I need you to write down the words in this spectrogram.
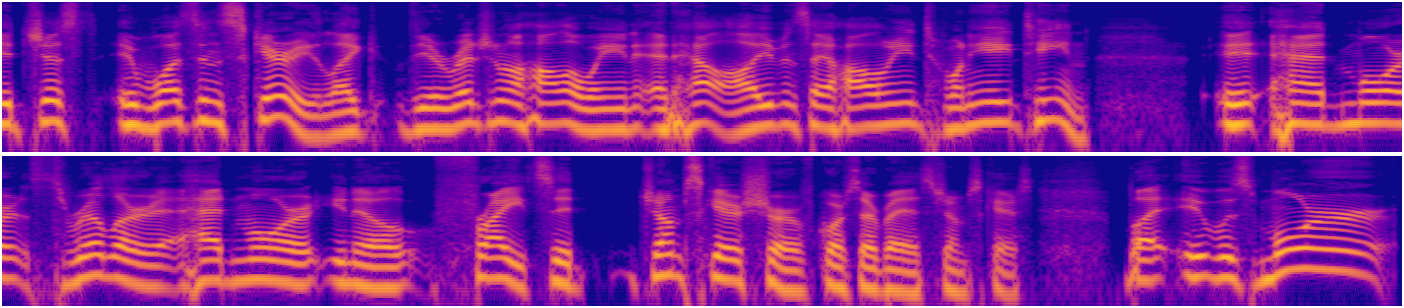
It just it wasn't scary like the original Halloween, and hell, I'll even say Halloween 2018. It had more thriller. It had more, you know, frights. It jump scares, sure, of course, everybody has jump scares, but it was more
